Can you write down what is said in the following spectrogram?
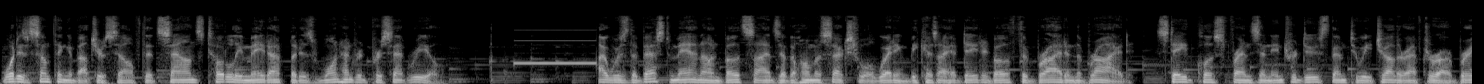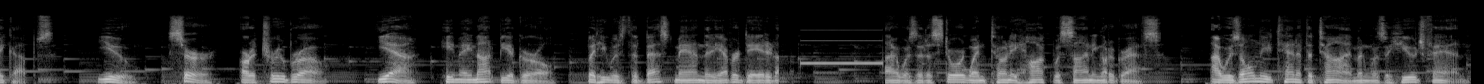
What is something about yourself that sounds totally made up but is 100% real? I was the best man on both sides of a homosexual wedding because I had dated both the bride and the bride, stayed close friends and introduced them to each other after our breakups. You, sir, are a true bro. Yeah, he may not be a girl, but he was the best man they ever dated. I was at a store when Tony Hawk was signing autographs. I was only 10 at the time and was a huge fan.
